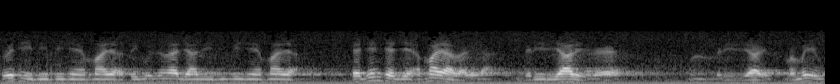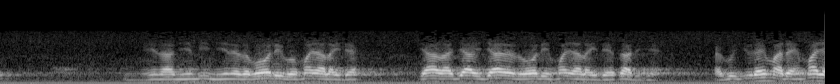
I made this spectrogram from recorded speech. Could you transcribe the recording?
တွေးထိပြီးပြီးရင်မှားရသိကုစဉ်းစားကြပြီးပြီးပြီးရင်မှားရချက်ချင်းချက်ချင်းအမှားရတာတွေကတတိတရားတွေပဲတတိတရားတွေမမေ့ဘူး မြင်တာမြင်ပြီးမြင်တဲ့သဘောလေးကိုမှတ်ရလိုက်တယ်ကြားတာကြားပြီးကြားတဲ့သဘောလေးမှတ်ရလိုက်တယ်စသည်ဖြင့်အခုယူတိုင်းမှတိုင်းမှတ်ရ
